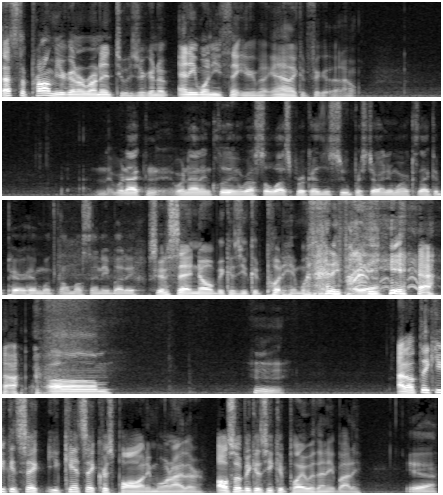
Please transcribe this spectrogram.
that's the problem you're going to run into is you're going to anyone you think you're going to be like, yeah, I could figure that out. We're not we're not including Russell Westbrook as a superstar anymore because I could pair him with almost anybody. I was going to say no because you could put him with anybody. Yeah. yeah. Um. Hmm. I don't think you could say you can't say Chris Paul anymore either. Also because he could play with anybody. Yeah.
